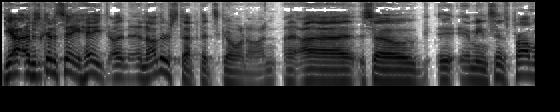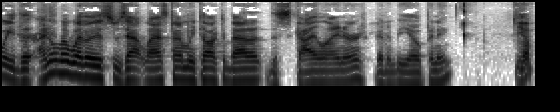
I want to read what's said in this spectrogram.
yeah, I was going to say, hey, another stuff that's going on. Uh, so, I I mean, since probably the, I don't know whether this was out last time we talked about it. The Skyliner going to be opening. Yep.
